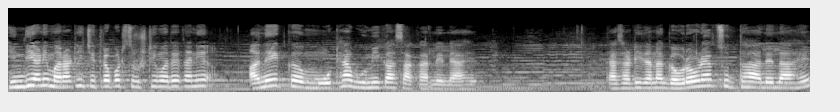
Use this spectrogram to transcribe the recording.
हिंदी आणि मराठी चित्रपटसृष्टीमध्ये त्यांनी अनेक मोठ्या भूमिका साकारलेल्या आहेत. त्यासाठी त्यांना गौरवण्यात सुद्धा आलेलं आहे.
